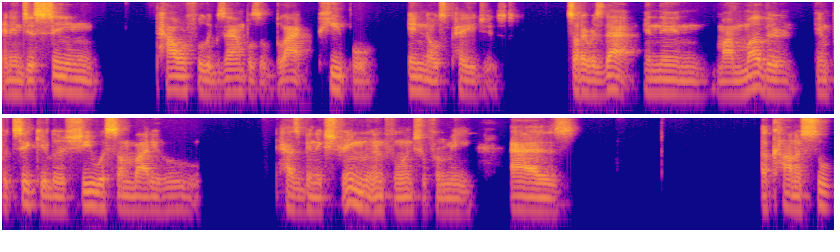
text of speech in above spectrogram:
and then just seeing powerful examples of Black people in those pages. So there was that. And then my mother, in particular, she was somebody who has been extremely influential for me as a connoisseur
